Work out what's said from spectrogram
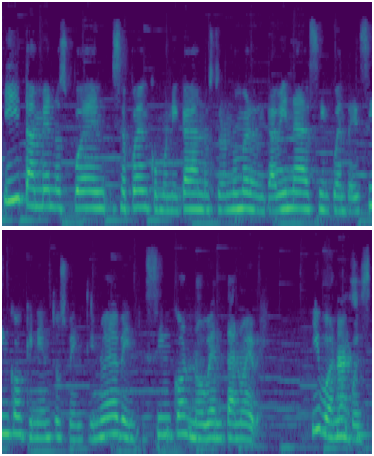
y también nos pueden, se pueden comunicar a nuestro número de cabina al 55 529 25 99. Y bueno, pues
